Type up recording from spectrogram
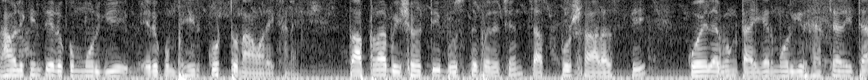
না হলে কিন্তু এরকম মুরগি, এরকম ভিড় করতো না আমার এখানে। তো আপনারা বিষয়টি বুঝতে পেরেছেন, চাঁদপুর শাহরাস্তি কোয়েল এবং টাইগার মুরগির হ্যাচারিটা।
